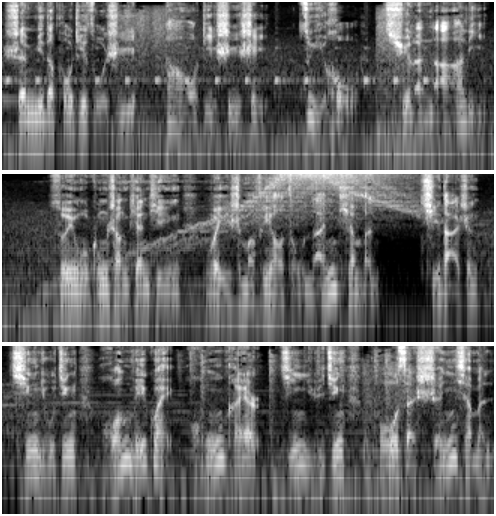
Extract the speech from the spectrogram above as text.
神秘的菩提祖师到底是谁？最后去了哪里？孙悟空上天庭，为什么非要走南天门？齐大圣、青牛精、黄眉怪、红孩儿、金鱼精、菩萨、神仙们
